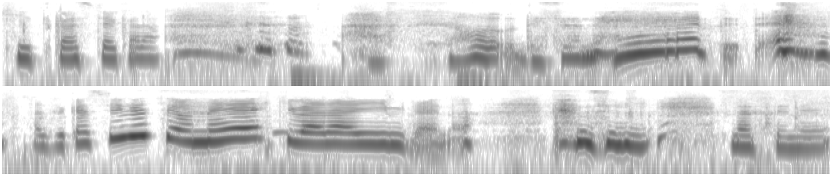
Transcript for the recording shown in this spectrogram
気使わしちゃうから。あそうですよねって言って。恥ずかしいですよね引き笑いみたいな感じになってね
